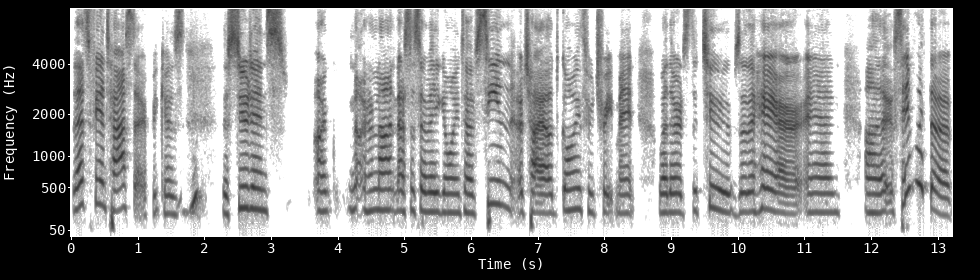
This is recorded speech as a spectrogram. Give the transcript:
That's fantastic because mm-hmm. the students are not necessarily going to have seen a child going through treatment, whether it's the tubes or the hair. And uh, same with the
